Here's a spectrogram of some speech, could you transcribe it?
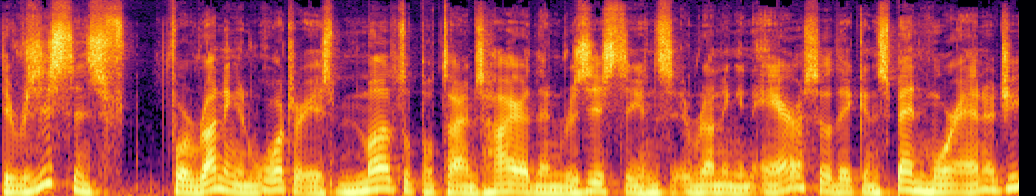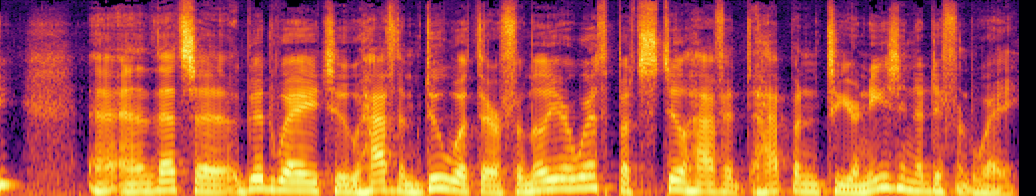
The resistance for running in water is multiple times higher than resistance running in air, so they can spend more energy. Uh, and that's a good way to have them do what they're familiar with, but still have it happen to your knees in a different way.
